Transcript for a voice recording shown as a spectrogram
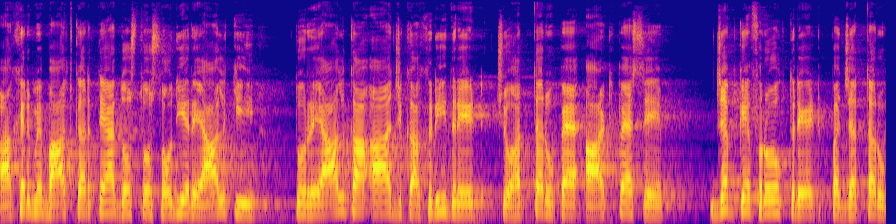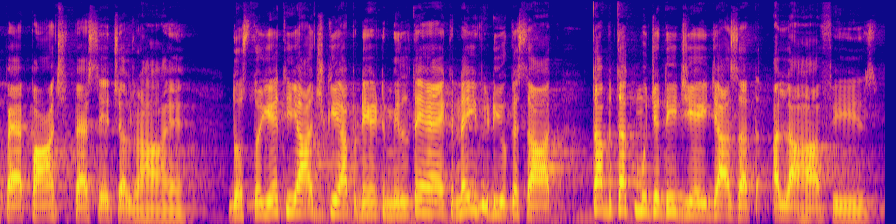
आखिर में बात करते हैं दोस्तों, सऊदी रियाल की। तो रियाल का आज का ख़रीद रेट चौहत्तर रुपये आठ पैसे जबकि फ़रोख्त रेट पचहत्तर रुपये पाँच पैसे चल रहा है। दोस्तों, ये थी आज की अपडेट। मिलते हैं एक नई वीडियो के साथ। तब तक मुझे दीजिए इजाज़त। अल्लाह हाफिज़।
